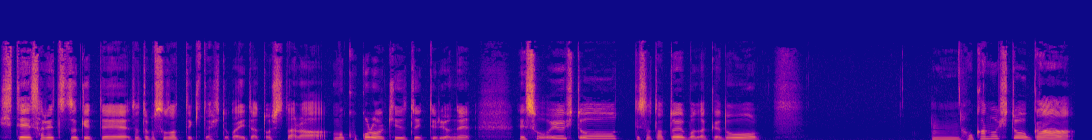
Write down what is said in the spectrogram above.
否定され続けて例えば育ってきた人がいたとしたら、まあ、心が傷ついてるよね。でそういう人ってさ例えばだけど、うん、他の人が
